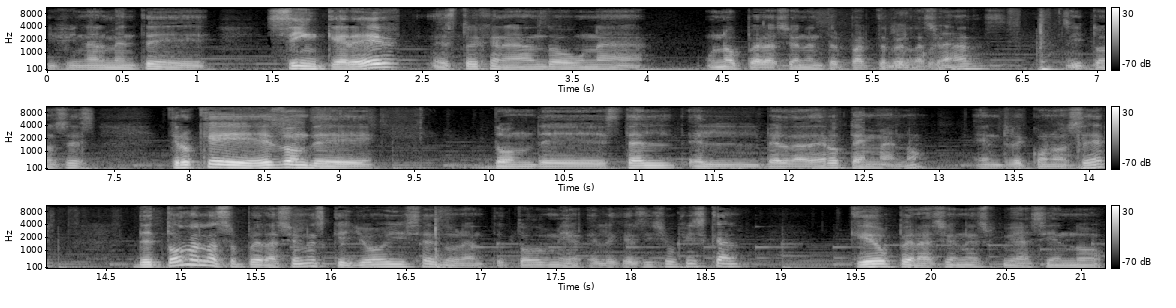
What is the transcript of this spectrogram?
y finalmente sin querer estoy generando una, una operación entre partes relacionadas. Entonces creo que es donde, donde está el, el, verdadero tema, ¿no? En reconocer de todas las operaciones que yo hice durante todo mi, el ejercicio fiscal, qué operaciones fui haciendo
